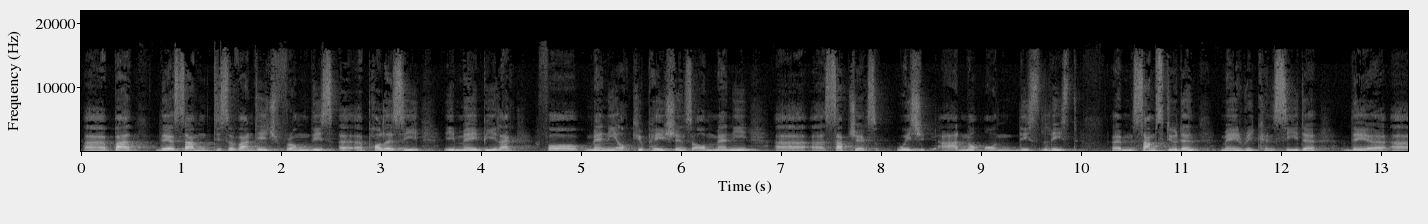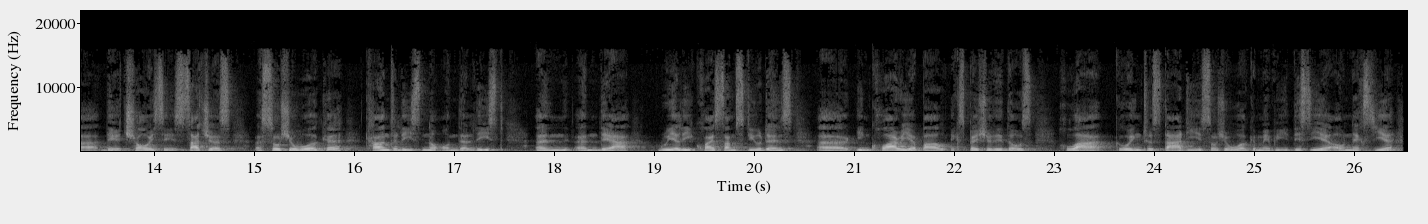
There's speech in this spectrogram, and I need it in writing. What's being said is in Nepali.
Uh, but there's some disadvantage from this uh, uh, policy. It may be like for many occupations or many uh, uh, subjects which are not on this list. Um, some students may reconsider their uh, their choices, such as a social worker currently is not on the list, and and there are really quite some students uh, inquiry about, especially those who are going to study social worker maybe this year or next year.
